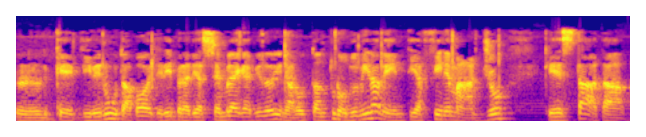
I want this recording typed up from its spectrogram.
eh, che è divenuta poi delibera di Assemblea Capitolina l'81-2020 a fine maggio, che è stata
